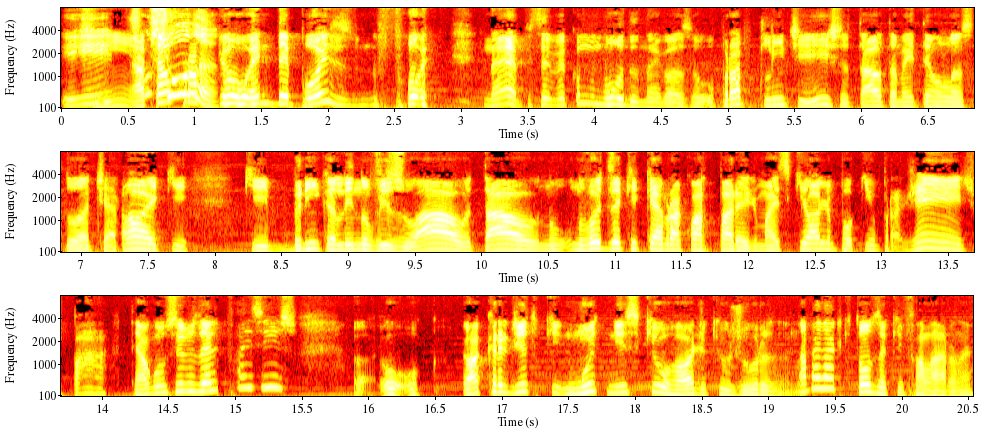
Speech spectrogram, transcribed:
E Sim, até o próprio Wayne depois foi, né? Pra você ver como muda o negócio. O próprio Clint Eastwood e tal, também tem um lance do anti-herói que, que brinca ali no visual e tal. Não, não vou dizer que quebra a quarta parede, mas que olha um pouquinho pra gente, pá. Tem alguns filmes dele que faz isso. Eu, eu- acredito que muito nisso que o Rod, que o Jura, na verdade que todos aqui falaram, né?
